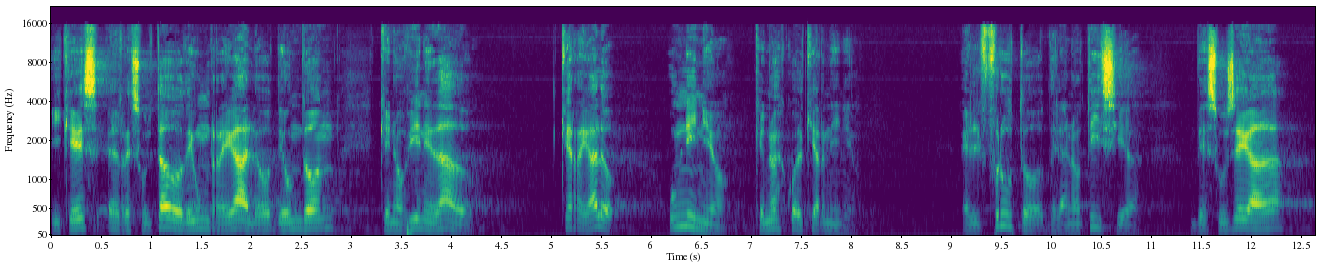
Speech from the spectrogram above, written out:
y que es el resultado de un regalo, de un don que nos viene dado. ¿Qué regalo? Un niño que no es cualquier niño. El fruto de la noticia de su llegada,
